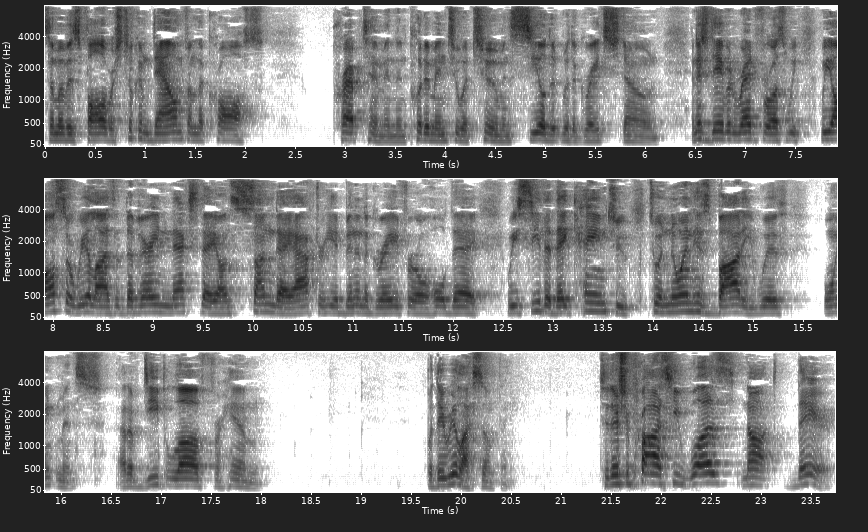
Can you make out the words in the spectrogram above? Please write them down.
some of his followers took him down from the cross, prepped him, and then put him into a tomb and sealed it with a great stone. And as David read for us, we, we also realize that the very next day, on Sunday, after he had been in the grave for a whole day, we see that they came to, to anoint his body with ointments out of deep love for him. But they realized something. To their surprise, he was not there.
